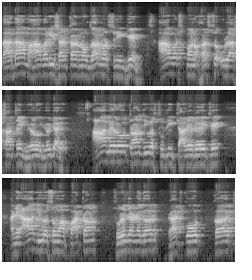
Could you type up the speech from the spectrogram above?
દાદા મહાબલી સરકારનો દર વર્ષની જેમ આ વર્ષ પણ હર્ષ ઉલ્લાસ સાથે મેળો યોજાયો. આ મેળો ત્રણ દિવસ સુધી ચાલે રહે છે અને આ દિવસોમાં પાટણ, સુરેન્દ્રનગર, રાજકોટ, કચ્છ,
